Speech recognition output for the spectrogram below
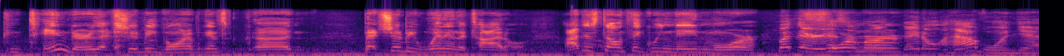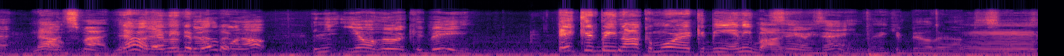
contender that should be going up against uh, that should be winning the title. I just don't think we need more But there former. They don't have one yet No. on SmackDown. No, they haven't need to build it. one up. And you, you know who it could be? it could be Nakamura. It could be anybody. Sami Zayn. They could build it up Mm.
